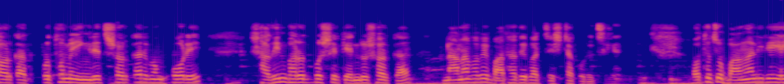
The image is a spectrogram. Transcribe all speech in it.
সরকার, প্রথমে ইংরেজ সরকার এবং পরে স্বাধীন ভারতবর্ষের কেন্দ্র সরকার নানাভাবে বাধা দেবার চেষ্টা করেছিলেন। অথচ বাঙালির এই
